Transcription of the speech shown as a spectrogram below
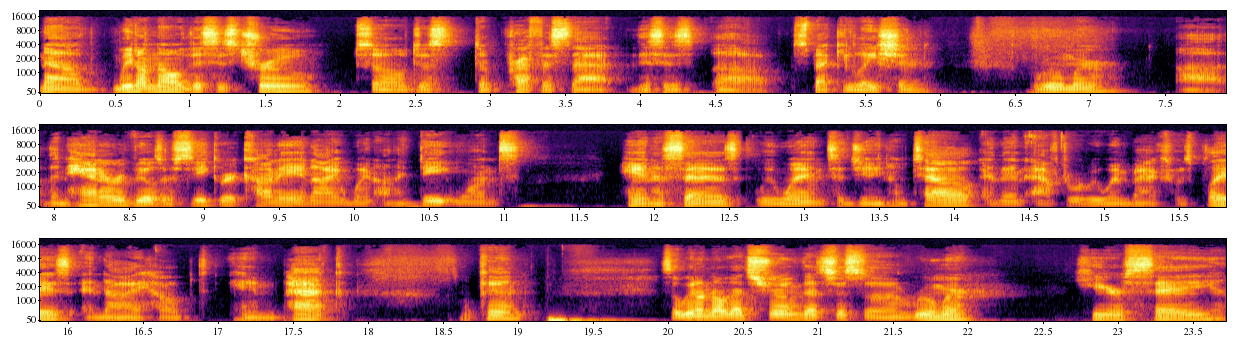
Now, we don't know this is true. So, just to preface that, this is uh, speculation, rumor. Uh, then Hannah reveals her secret. Kanye and I went on a date once. Hannah says we went to Jane Hotel, and then afterward we went back to his place, and I helped him pack. Okay, so we don't know that's true. That's just a rumor, hearsay.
